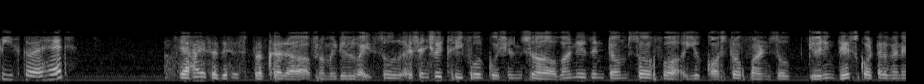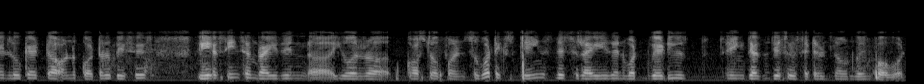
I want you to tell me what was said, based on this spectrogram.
Please go ahead. Yeah, hi sir, this is Prakhar uh, from Edelweiss. So essentially three, four questions. Uh, one is in terms of uh, your cost of funds. So during this quarter, when I look at uh, on a quarter basis, we have seen some rise in uh, your uh, cost of funds. So what explains this rise and what where do you think that this will settle down going forward?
